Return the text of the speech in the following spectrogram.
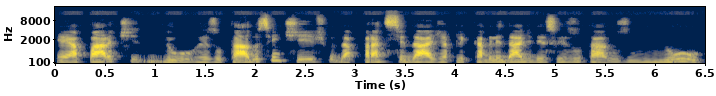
é a parte do resultado científico, da praticidade, aplicabilidade desses resultados no,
